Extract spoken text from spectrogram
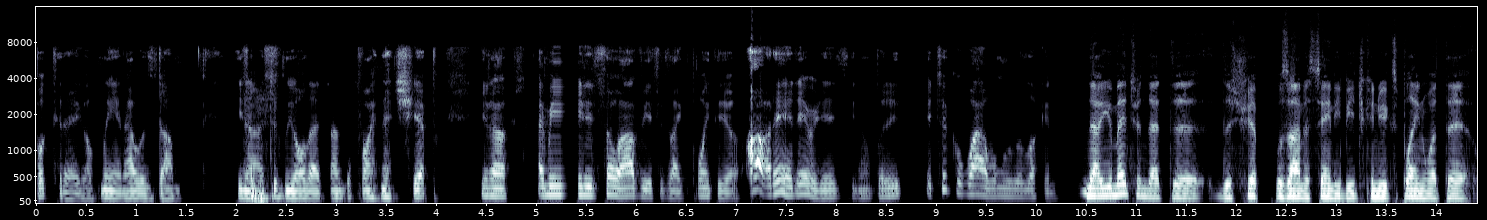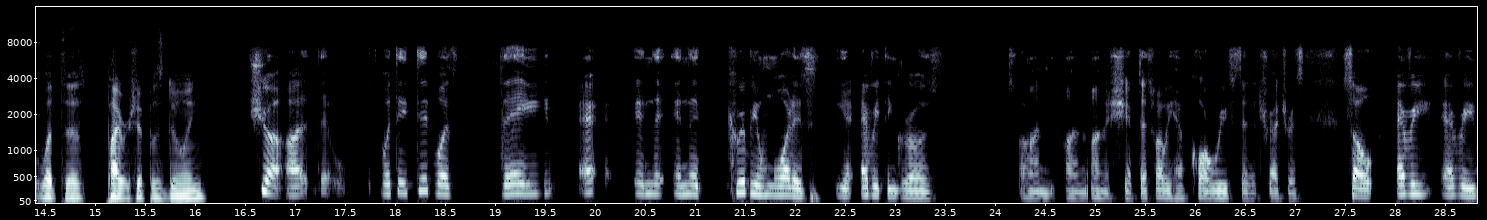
book today, I go, man, I was dumb. You know, it took me all that time to find that ship. You know, I mean, it's so obvious. It's like pointing, oh, there, there it is. You know, but it, it took a while when we were looking. Now you mentioned that the the ship was on a sandy beach. Can you explain what the what the pirate ship was doing? Sure. Uh, th- what they did was they eh, in the in the Caribbean waters, you know, everything grows on on on a ship. That's why we have coral reefs that are treacherous. So every every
